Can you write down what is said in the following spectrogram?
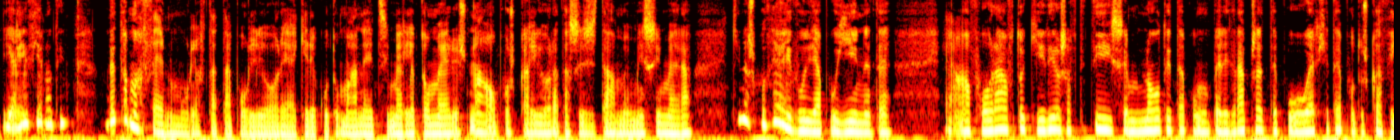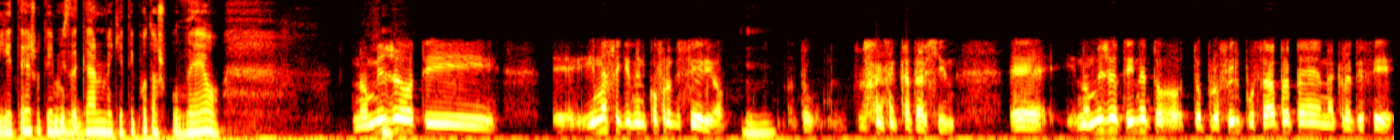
η αλήθεια είναι ότι δεν τα μαθαίνουμε όλα αυτά τα πολύ ωραία, κύριε Κουτουμάνε, έτσι με λεπτομέρειες. Να, όπως καλή ώρα τα συζητάμε εμείς σήμερα. Και είναι σπουδαία η δουλειά που γίνεται. Ε, αφορά αυτό κυρίως αυτή τη σεμνότητα που μου περιγράψατε που έρχεται από τους καθηγητές, ότι εμείς δεν κάνουμε και τίποτα σπουδαίο. Νομίζω ότι ε, είμαστε κοινωνικό φροντιστήριο, το, καταρχήν. Ε, νομίζω ότι είναι το, το προφίλ που θα έπρεπε να κρατηθεί.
